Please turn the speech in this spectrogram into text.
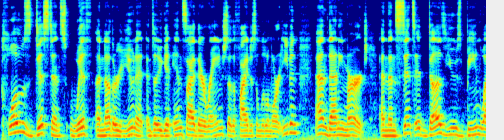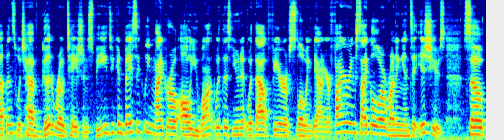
close distance with another unit until you get inside their range so the fight is a little more even and then emerge. And then since it does use beam weapons which have good rotation speeds you can basically micro all you want with this unit without fear of slowing down your firing cycle or running into issues. So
